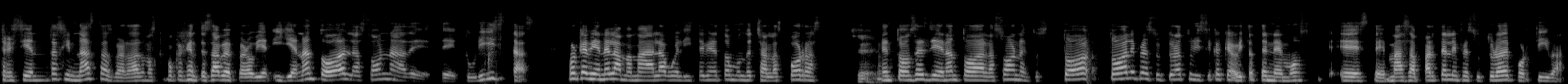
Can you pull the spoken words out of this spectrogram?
300 gimnastas, ¿verdad? Más que poca gente sabe, pero bien, y llenan toda la zona de, de turistas, porque viene la mamá, la abuelita, viene todo el mundo a echar las porras. Sí. Entonces llenan toda la zona. Entonces, todo, toda la infraestructura turística que ahorita tenemos, este, más aparte de la infraestructura deportiva,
